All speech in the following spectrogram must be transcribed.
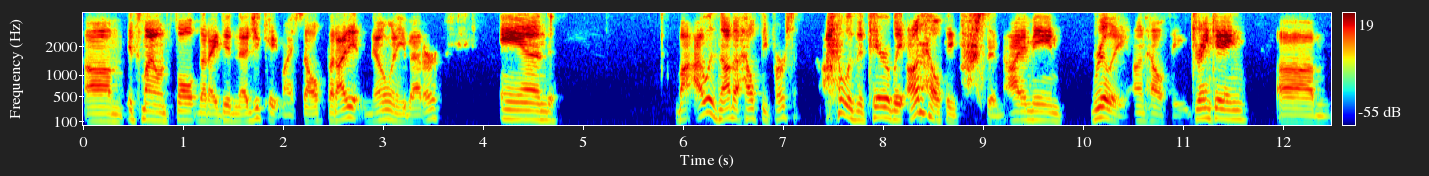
Um, it's my own fault that I didn't educate myself, but I didn't know any better, and my, I was not a healthy person. I was a terribly unhealthy person. I mean, really unhealthy, drinking. Um,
